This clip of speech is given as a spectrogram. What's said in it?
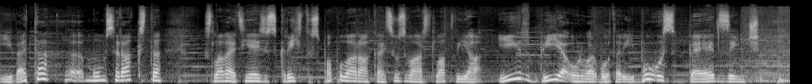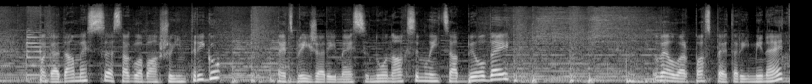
Iveta mums raksta, slavēts Jēzus Kristus, populārākais uzvārds Latvijā ir, bija un varbūt arī būs bērziņš. Pagaidām es saglabāšu intrigu, pēc brīža arī mēs nonāksim līdz atbildēji. Vēl var paspēt arī minēt.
